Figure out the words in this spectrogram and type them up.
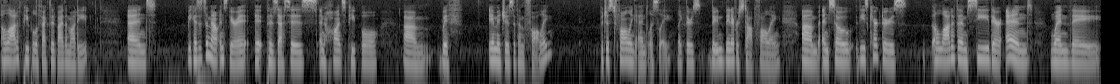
a lot of people affected by the Maudit, and because it's a mountain spirit, it possesses and haunts people um, with images of them falling, but just falling endlessly. Like there's they, they never stop falling, um, and so these characters, a lot of them see their end when they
